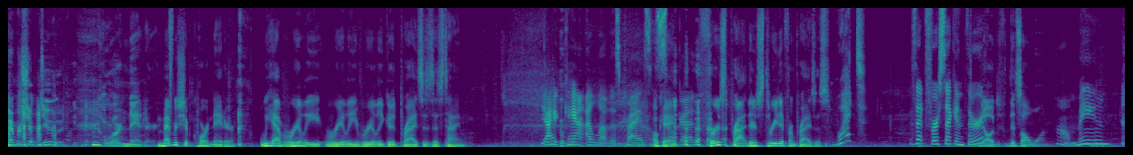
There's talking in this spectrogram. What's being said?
Membership dude. Coordinator. Membership coordinator. We have really, really, really good prizes this time. Yeah, I can't. I love this prize. It's Okay. So good. First prize. There's three different prizes. What? Is that first, second, third? No, that's all one. Oh, man.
